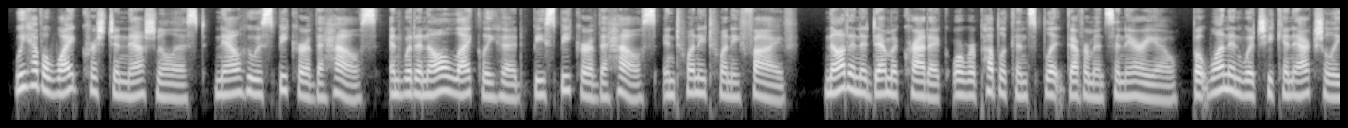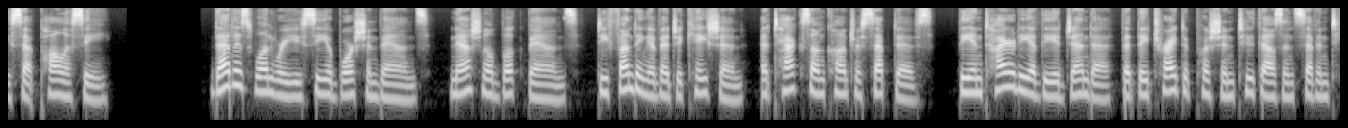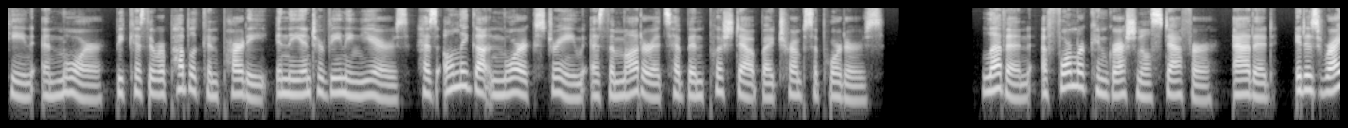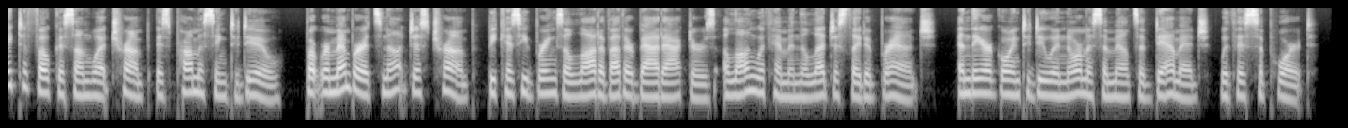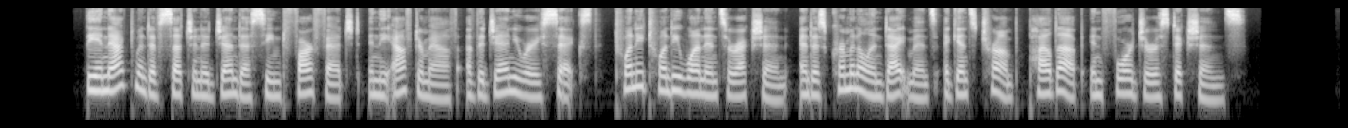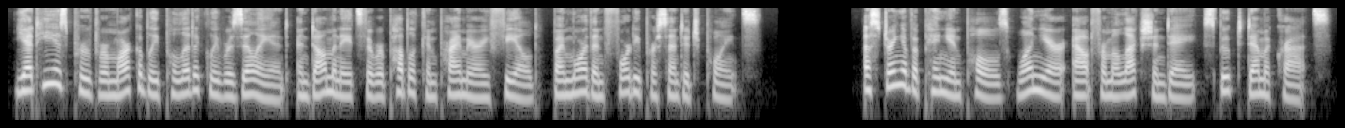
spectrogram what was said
We have a white Christian nationalist now who is Speaker of the House and would in all likelihood be Speaker of the House in 2025 not in a Democratic or Republican split government scenario, but one in which he can actually set policy. That is one where you see abortion bans, national book bans, defunding of education, attacks on contraceptives, the entirety of the agenda that they tried to push in 2017 and more, because the Republican Party in the intervening years has only gotten more extreme as the moderates have been pushed out by Trump supporters. Levin, a former congressional staffer, added, It is right to focus on what Trump is promising to do, but remember it's not just Trump because he brings a lot of other bad actors along with him in the legislative branch, and they are going to do enormous amounts of damage with his support. The enactment of such an agenda seemed far fetched in the aftermath of the January 6, 2021 insurrection and as criminal indictments against Trump piled up in four jurisdictions. Yet he has proved remarkably politically resilient and dominates the Republican primary field by more than 40 percentage points. A string of opinion polls one year out from Election Day spooked Democrats.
